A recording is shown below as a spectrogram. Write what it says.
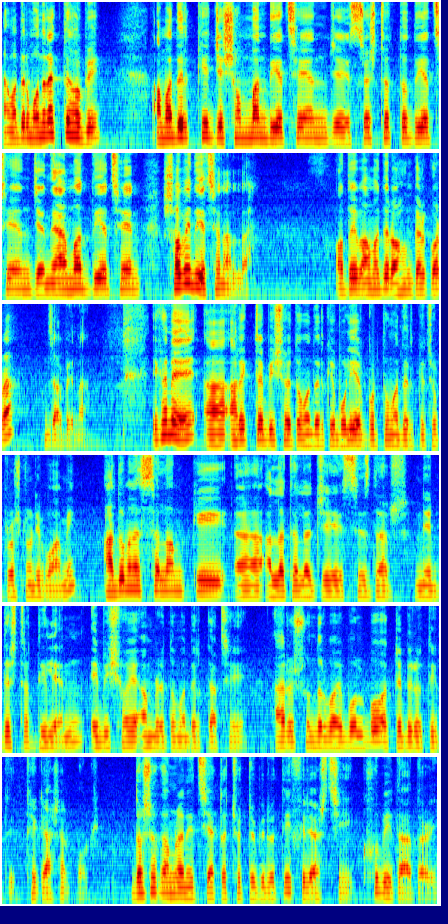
আমাদের মনে রাখতে হবে আমাদেরকে যে সম্মান দিয়েছেন যে শ্রেষ্ঠত্ব দিয়েছেন যে নেয়ামত দিয়েছেন সবই দিয়েছেন আল্লাহ। অতএব আমাদের অহংকার করা যাবে না। এখানে আরেকটা বিষয় তোমাদেরকে বলি, এরপর তোমাদের কিছু প্রশ্ন নিব আমি। আদম আলাহিসাল্লামকে আল্লাহ তালা যে সেজদার নির্দেশটা দিলেন, এ বিষয়ে আমরা তোমাদের কাছে আরও সুন্দরভাবে বলব একটা বিরতি থেকে আসার পর। দর্শক, আমরা নিচ্ছি একটা ছোট্ট বিরতি, ফিরে আসছি খুবই তাড়াতাড়ি।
